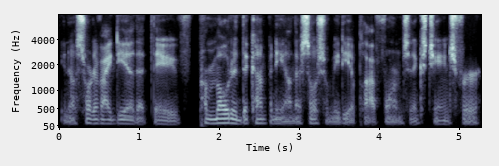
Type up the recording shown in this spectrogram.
you know, sort of idea that they've promoted the company on their social media platforms in exchange for,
